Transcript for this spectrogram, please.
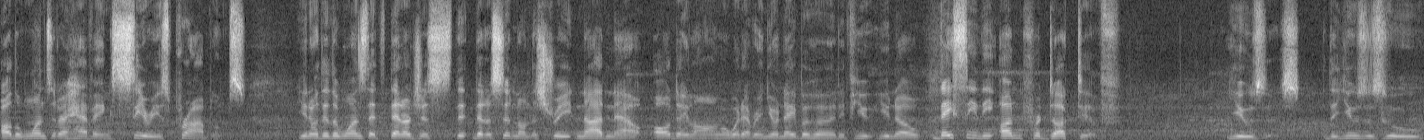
are the ones that are having serious problems. You know, they're the ones that, that are just that are sitting on the street nodding out all day long or whatever in your neighborhood. If you you know, they see the unproductive users, the users who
